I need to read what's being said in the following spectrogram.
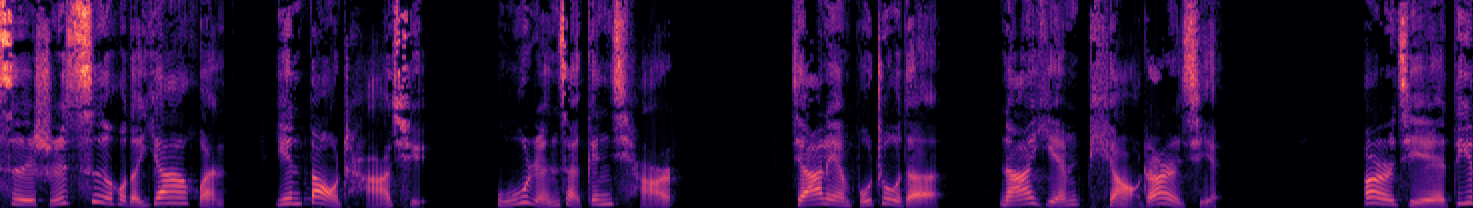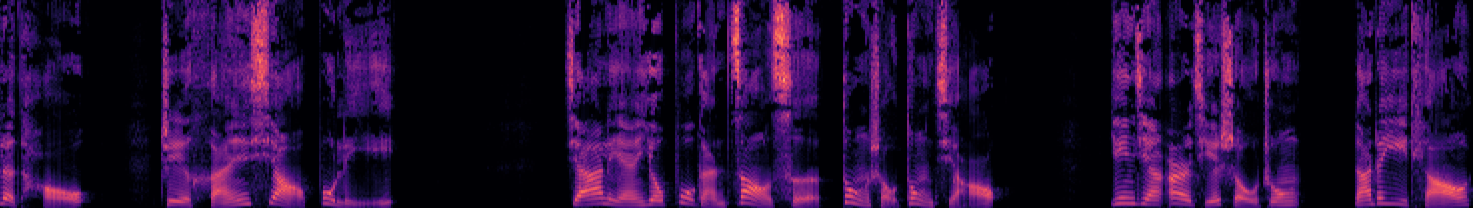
此时伺候的丫鬟因倒茶去，无人在跟前儿。贾琏不住的拿眼瞟着二姐，二姐低了头，只含笑不理。贾琏又不敢造次动手动脚，因见二姐手中。拿着一条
